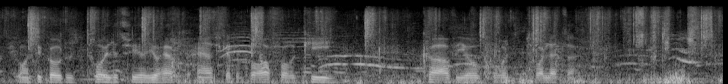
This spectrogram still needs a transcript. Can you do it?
If you want to go to the toilets here, you have to ask at the bar for a key. Carvio for the toilet.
